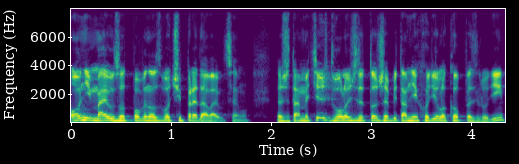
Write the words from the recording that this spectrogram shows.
oni majú zodpovednosť voči predávajúcemu. Takže tam je tiež dôležité to, že by tam nechodilo kopec ľudí.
